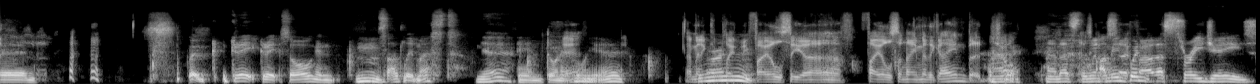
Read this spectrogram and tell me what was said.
Um, but great, great song and sadly missed. Yeah. Um, Don Yeah. Everly, yeah. I mean, it completely fails the uh, fails the name of the game, but sure. No, that's the winner I mean, so when- far. That's three G's.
